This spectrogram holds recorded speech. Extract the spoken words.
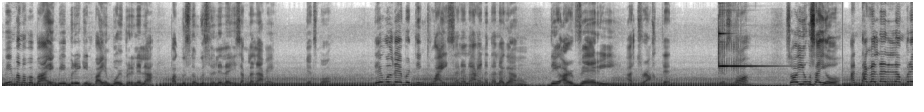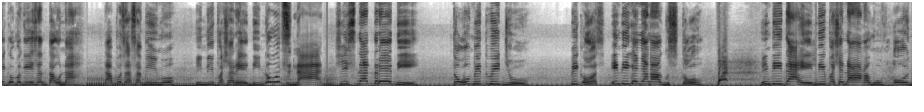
may mga babaeng bibreakin pa yung boyfriend nila pag gustong gusto nila isang lalaki. Gets mo? They will never think twice sa lalaki na talagang they are very attracted. Gets mo? So yung sa'yo, ang tagal na nilang break o mag-iisang taon na. Tapos sasabihin mo, hindi pa siya ready. No, it's not. She's not ready to commit with you because hindi ka niya nga gusto. What? Hindi dahil hindi pa siya nakaka-move on.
